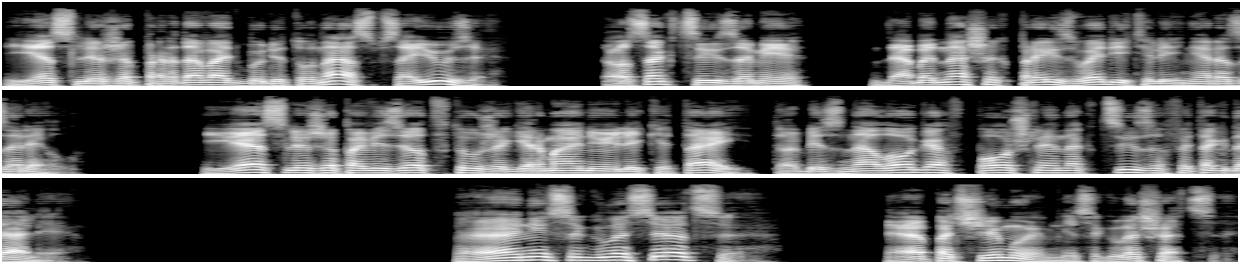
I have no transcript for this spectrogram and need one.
Если же продавать будет у нас, в Союзе, то с акцизами, дабы наших производителей не разорял. Если же повезет в ту же Германию или Китай, то без налогов, пошлин, акцизов и так далее. Они согласятся. А почему им не соглашаться?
